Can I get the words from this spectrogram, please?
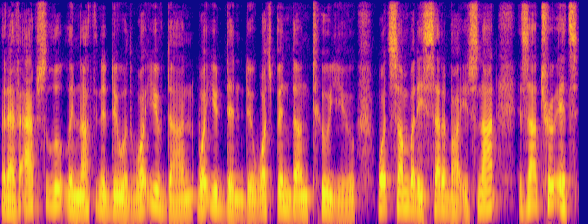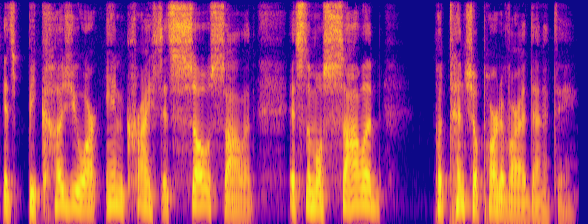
that have absolutely nothing to do with what you've done, what you didn't do, what's been done to you, what somebody said about you. It's not, it's not true. It's, it's because you are in Christ. It's so solid. It's the most solid potential part of our identity.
